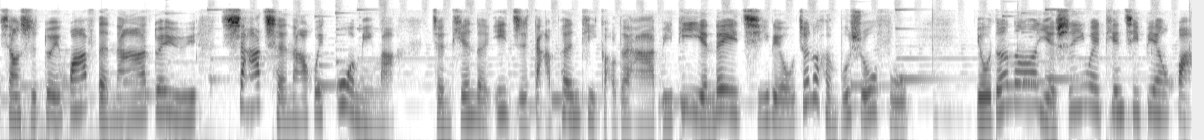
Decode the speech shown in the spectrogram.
像是对花粉啊，对于沙尘啊会过敏嘛，整天的一直打喷嚏，搞得啊鼻涕眼泪齐流，真的很不舒服。有的呢，也是因为天气变化，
